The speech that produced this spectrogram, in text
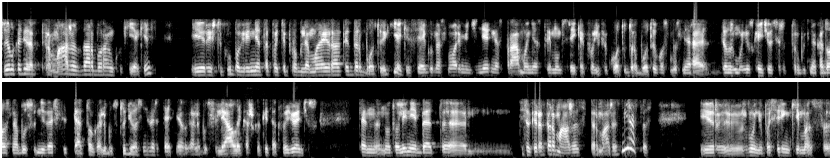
todėl kad yra per mažas darbo rankų kiekis. Ir iš tikrųjų pagrindinė ta pati problema yra tai darbuotojų kiekis. Jeigu mes norim inžinierinės pramonės, tai mums reikia kvalifikuotų darbuotojų, pas mus nėra dėl žmonių skaičiaus ir turbūt niekada nebus universiteto, gali būti studijos universitetinės, gali būti filialai kažkokie atvažiuojančius ten nuotoliniai, bet tiesiog yra per mažas, per mažas miestas. Ir žmonių pasirinkimas e,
